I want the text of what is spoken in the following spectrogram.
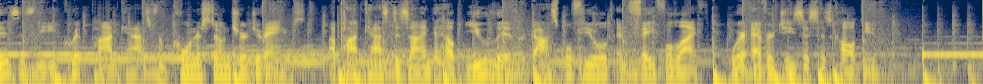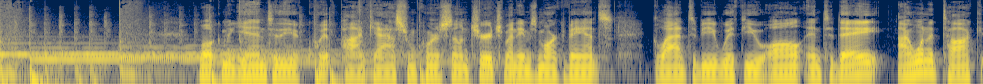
This is the Equip Podcast from Cornerstone Church of Ames, a podcast designed to help you live a gospel fueled and faithful life wherever Jesus has called you. Welcome again to the Equip Podcast from Cornerstone Church. My name is Mark Vance. Glad to be with you all. And today I want to talk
